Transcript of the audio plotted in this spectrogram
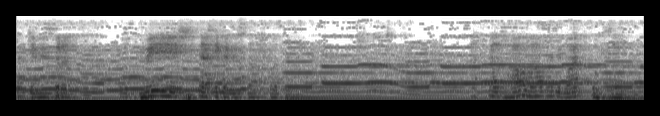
पण ते म्हणजे विसरत नाही द्वेष त्या ठिकाणी संपत आजकाल भाव भावामध्ये वाद खूप चालतात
